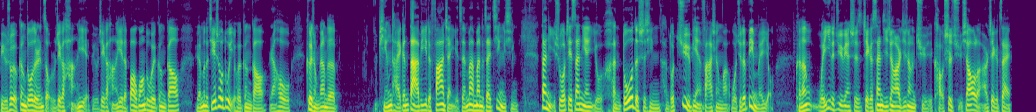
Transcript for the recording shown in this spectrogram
比如说，有更多的人走入这个行业，比如这个行业的曝光度会更高，人们的接受度也会更高。然后，各种各样的平台跟大 V 的发展也在慢慢的在进行。但你说这三年有很多的事情，很多巨变发生吗？我觉得并没有。可能唯一的巨变是这个三级证、二级证取考试取消了，而这个在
